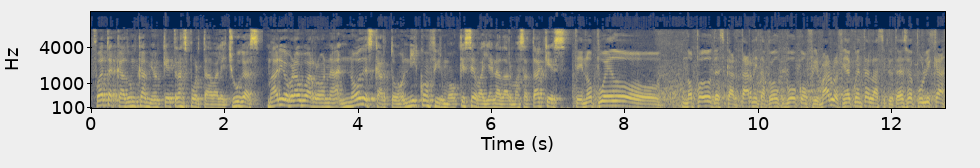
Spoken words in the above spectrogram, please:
fue atacado un camión que transportaba lechugas. Mario Bravo Arrona no descartó ni confirmó que se vayan a dar más ataques. No puedo, no puedo descartar ni tampoco puedo confirmarlo, al fin de cuentas la Secretaría de Seguridad Pública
